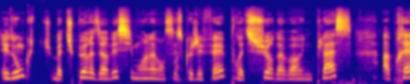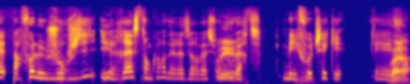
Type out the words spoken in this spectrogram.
Et donc tu, bah, tu peux réserver 6 mois en avance, c'est ce que j'ai fait pour être sûr d'avoir une place. Après, parfois le jour J, il reste encore des réservations ouvertes, mais il faut mhm. checker. Et il faut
